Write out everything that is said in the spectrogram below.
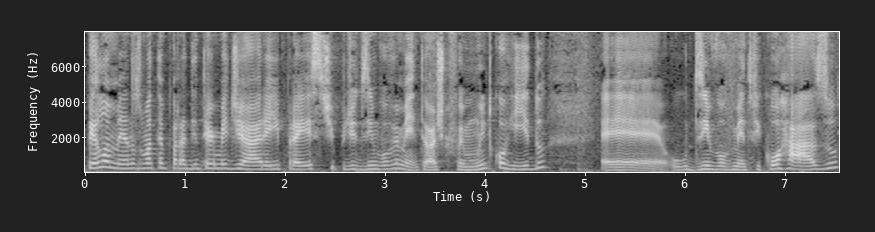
pelo menos uma temporada intermediária aí para esse tipo de desenvolvimento. Eu acho que foi muito corrido, é, o desenvolvimento ficou raso,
